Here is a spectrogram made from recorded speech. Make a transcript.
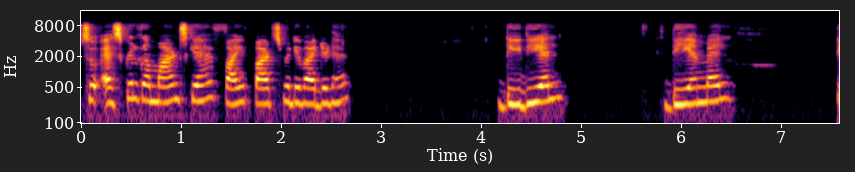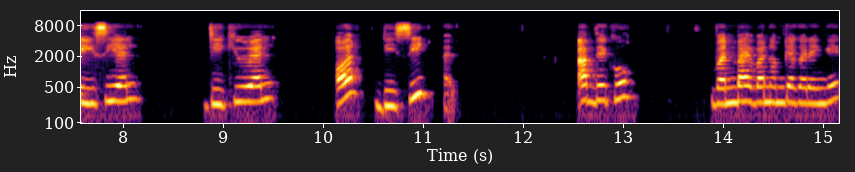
सो एसक्यूएल कमांड्स क्या है? फाइव पार्ट्स में डिवाइडेड है. D D L D M L T C L D Q L और डी सी एल अब देखो वन बाय वन हम क्या करेंगे?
